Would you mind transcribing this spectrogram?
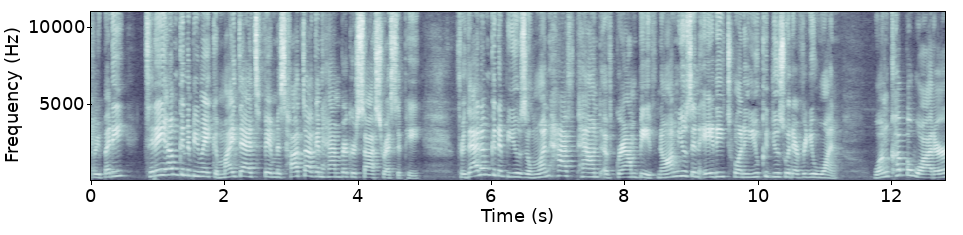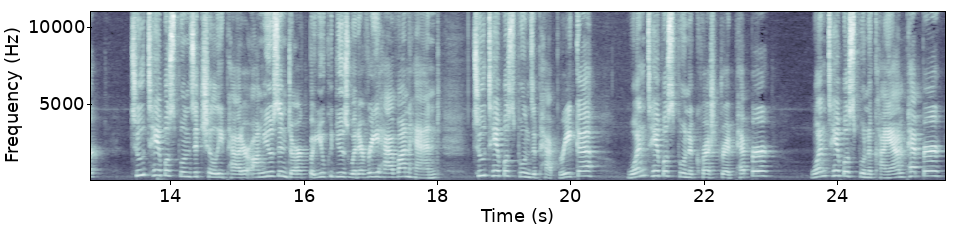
everybody, today I'm going to be making my dad's famous hot dog and hamburger sauce recipe. For that I'm going to be using one half pound of ground beef. Now I'm using 80-20, you could use whatever you want. One cup of water, two tablespoons of chili powder, I'm using dark but you could use whatever you have on hand, two tablespoons of paprika, one tablespoon of crushed red pepper, one tablespoon of cayenne pepper,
